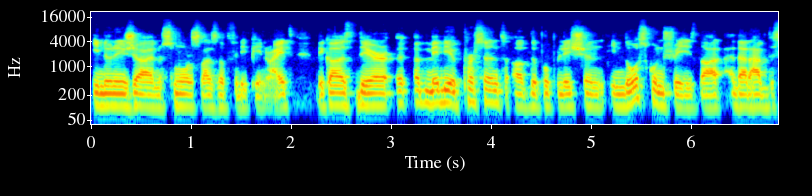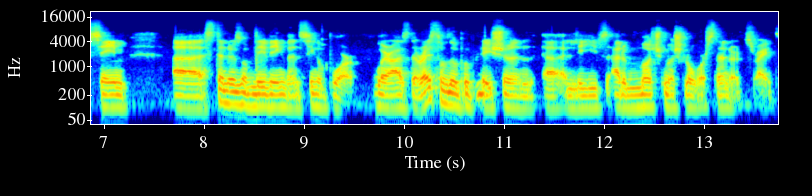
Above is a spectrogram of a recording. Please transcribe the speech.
indonesia and a small slice of philippines right? Because there are maybe a percent of the population in those countries that, that have the same uh, standards of living than Singapore, whereas the rest of the population uh, lives at a much much lower standards, right?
